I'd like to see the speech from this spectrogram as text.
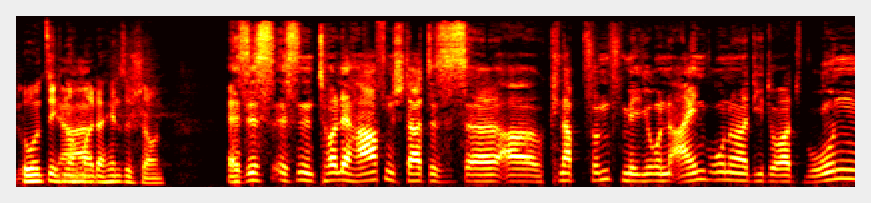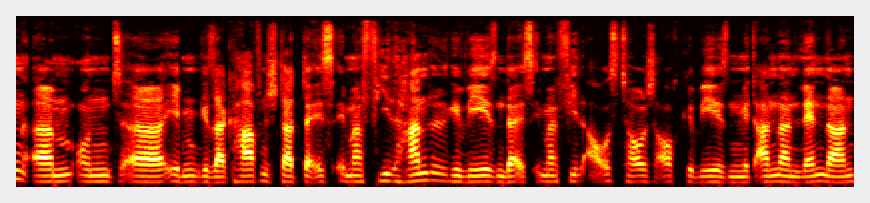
lohnt sich ja. nochmal dahin zu schauen. Es ist, ist eine tolle Hafenstadt. Es ist äh, knapp fünf Millionen Einwohner, die dort wohnen. Ähm, und äh, eben gesagt, Hafenstadt, da ist immer viel Handel gewesen, da ist immer viel Austausch auch gewesen mit anderen Ländern.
